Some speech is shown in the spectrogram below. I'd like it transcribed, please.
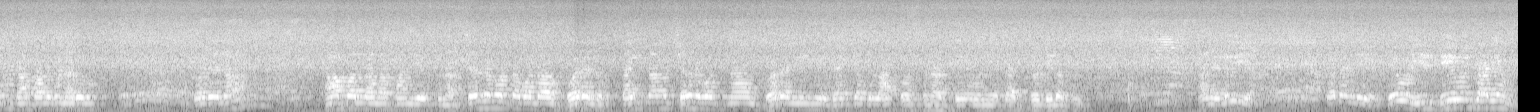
ఏం కాపాడుకున్నారు? గొర్రెల కాపర్లలో పనిచేస్తున్నారు చెదరగొట్టబడ్డ గొర్రెలు సైతాన్ని చెదరగొట్టిన గొర్రెల్ని మీరు వెంకకు లాక్కొస్తున్నారు దేవుని యొక్క దొడ్డిలోకి హల్లెలూయా కదండి దేవుడు ఇది దేవుని కార్యం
